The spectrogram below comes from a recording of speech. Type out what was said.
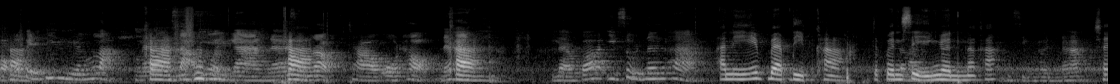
บอกค่ะว่าเป็นพี่เลี้ยงหลักนะค่ะสามหน่วยงานนะค่ะสำหรับชาวโอท็อปนะคะค่ะแล้วก็อีกสูตรหนึ่งค่ะ อันนี้แบบดิบค่ะ จะเป็นสีเงินนะคะเป็นสีเงินนะคะใช่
